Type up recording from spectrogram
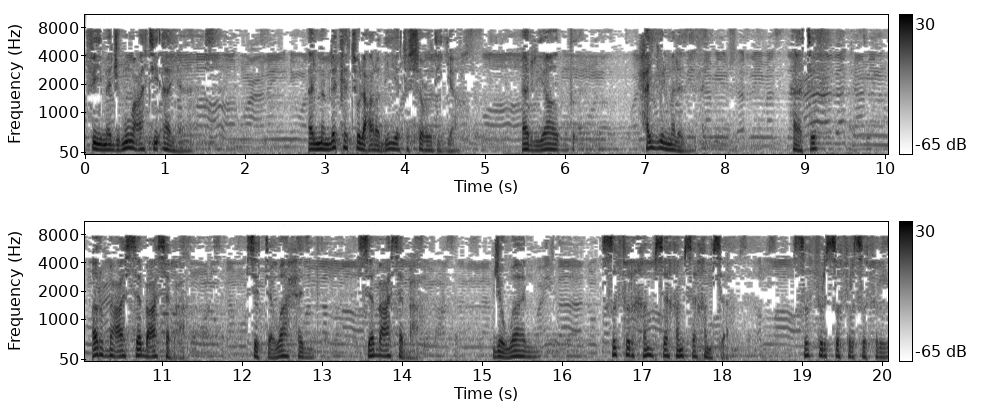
في مجموعة آيات. المملكة العربية السعودية الرياض حي الملذ هاتف أربعة سبعة سبعة ستة واحد سبعة سبعة. جوال صفر خمسة خمسة خمسة صفر صفر صفر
